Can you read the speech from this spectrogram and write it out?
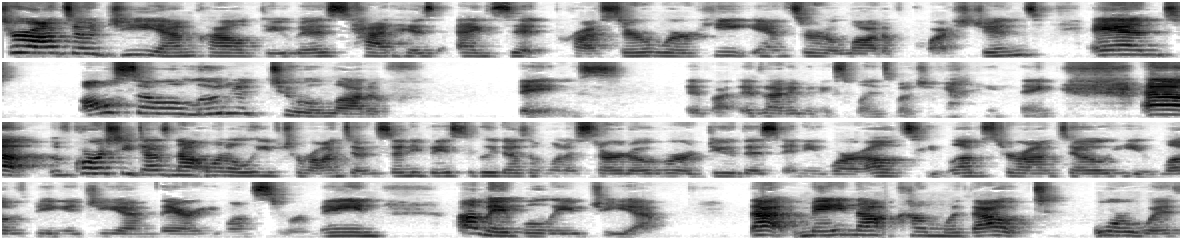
Toronto GM Kyle Dubas had his exit presser where he answered a lot of questions and also alluded to a lot of things. If, if that even explains much of anything. Uh, of course, he does not want to leave Toronto. He said he basically doesn't want to start over or do this anywhere else. He loves Toronto. He loves being a GM there. He wants to remain a Maple Leaf GM that may not come without or with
